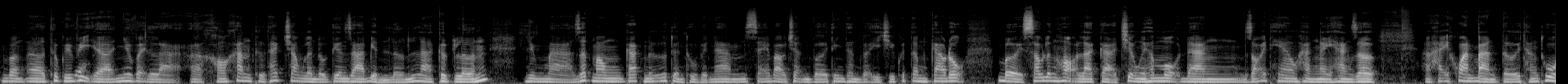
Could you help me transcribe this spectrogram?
Vâng, à, thưa quý vị, à, như vậy là à, khó khăn thử thách trong lần đầu tiên ra biển lớn là cực lớn, nhưng mà rất mong các nữ tuyển thủ Việt Nam sẽ vào trận với tinh thần và ý chí quyết tâm cao độ, bởi sau lưng họ là cả triệu người hâm mộ đang dõi theo hàng ngày hàng giờ. Hãy khoan bàn tới thắng thua,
